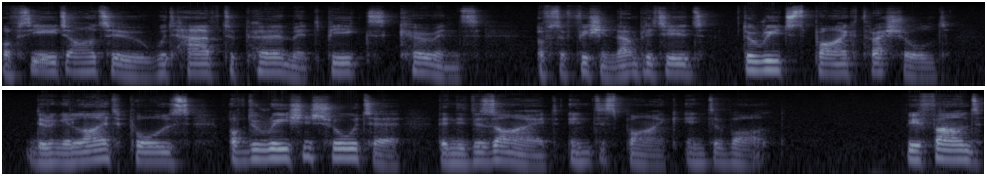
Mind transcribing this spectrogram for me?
of CHR2 would have to permit peaks currents of sufficient amplitude to reach spike threshold during a light pulse of duration shorter than the desired interspike interval. We found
